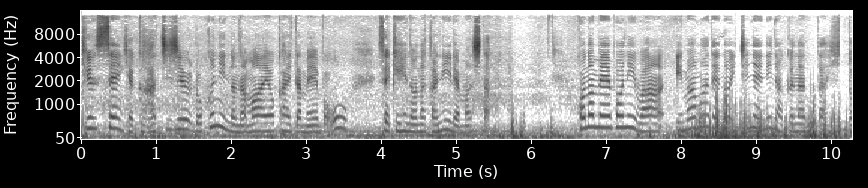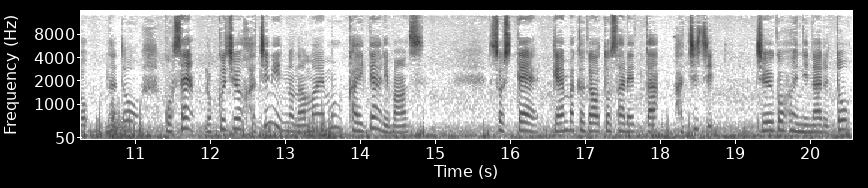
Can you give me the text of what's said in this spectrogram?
9186人の名前を書いた名簿を石碑の中に入れました。この名簿には今までの1年に亡くなった人など5068人の名前も書いてあります。そして原爆が落とされた8時15分になると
